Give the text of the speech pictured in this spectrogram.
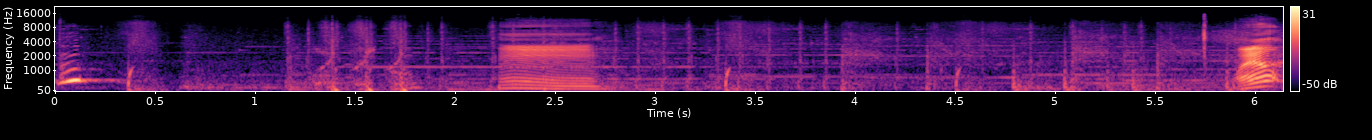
Oop. Hmm. Well.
